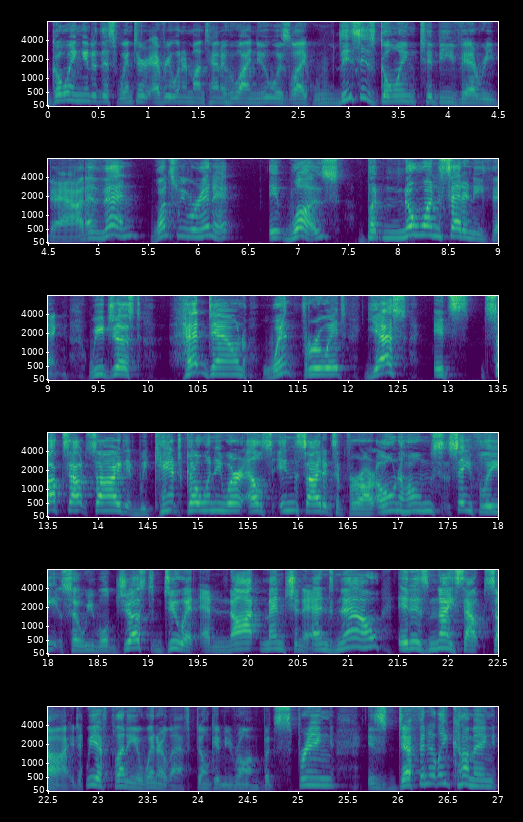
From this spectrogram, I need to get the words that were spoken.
going into this winter, everyone in Montana who I knew was like, this is going to be very bad. And then once we were in it, it was, but no one said anything. We just head down, went through it. Yes, it sucks outside and we can't go anywhere else inside except for our own homes safely, so we will just do it and not mention it. And now it is nice outside. We have plenty of winter left, don't get me wrong, but spring is definitely coming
